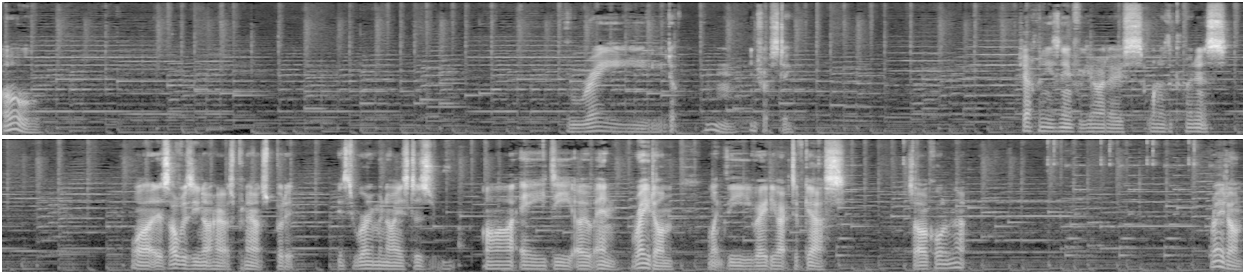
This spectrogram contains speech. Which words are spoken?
Oh. Raid. Hmm, interesting. Japanese name for Gyarados, one of the components. Well, it's obviously not how it's pronounced, but it is romanized as R-A-D-O-N. Radon, like the radioactive gas. So I'll call him that. Radon.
